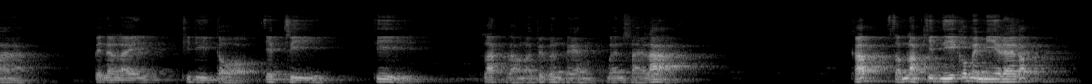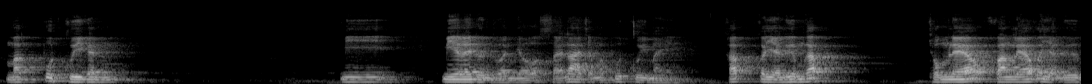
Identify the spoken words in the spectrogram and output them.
มา เป็นอะไรที่ดีต่อ FC ที่รักสาวน้อยเพชรบ้นแพง เหมือนสายล่า ครับสำหรับคลิปนี้ก็ไม่มีอะไรครับ มาพูดคุยกัน มีมีอะไรด่วนๆ เดี๋ยวสายล่าจะมาพูดคุยใหม่ ครับ ก็อย่าลืมครับ ชมแล้วฟังแล้วก็อย่าลืม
